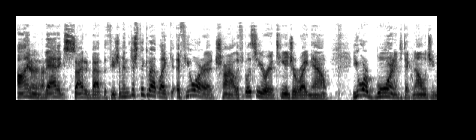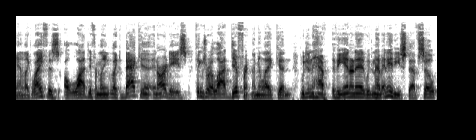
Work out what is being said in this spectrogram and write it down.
I'm yeah. that excited about the future. I mean, just think about like if you are a child, if let's say you're a teenager right now, you are born into technology, man. Like life is a lot different. Like back in, in our days, things were a lot different. I mean, like we didn't have the internet. We didn't have any of these stuff. So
